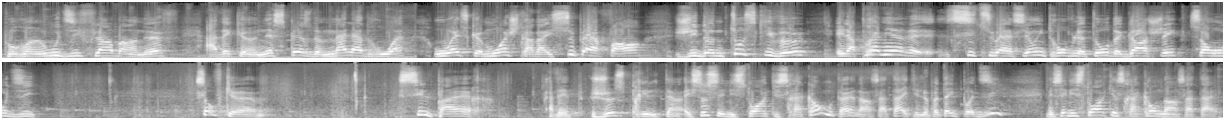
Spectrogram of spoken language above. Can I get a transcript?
pour un hoodie flambant neuf avec un espèce de maladroit où est-ce que moi je travaille super fort, j'y donne tout ce qu'il veut et la première euh, situation, il trouve le tour de gâcher son hoodie. Sauf que si le père avait juste pris le temps, et ça c'est l'histoire qui se raconte hein, dans sa tête, il l'a peut-être pas dit, mais c'est l'histoire qui se raconte dans sa tête.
